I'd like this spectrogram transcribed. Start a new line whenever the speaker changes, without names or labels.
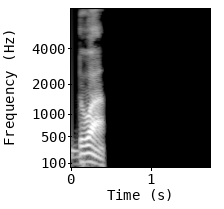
2.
